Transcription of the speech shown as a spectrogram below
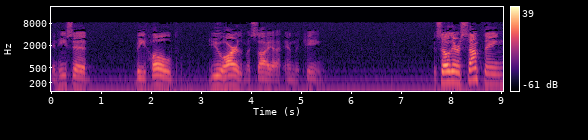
And he said, Behold, you are the Messiah and the King. And so there's something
